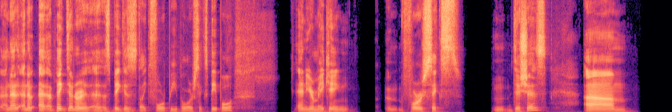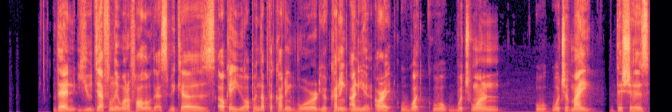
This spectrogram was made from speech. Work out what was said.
and, a, and a, a big dinner as big as like four people or six people, and you're making um, four six dishes, um, then you definitely want to follow this because okay, you opened up the cutting board, you're cutting onion. All right, what which one which of my dishes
